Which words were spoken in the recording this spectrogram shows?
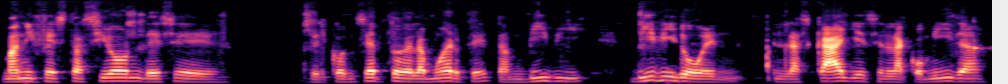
manifestación de ese, del concepto de la muerte, tan vívido en, las calles, en la comida.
